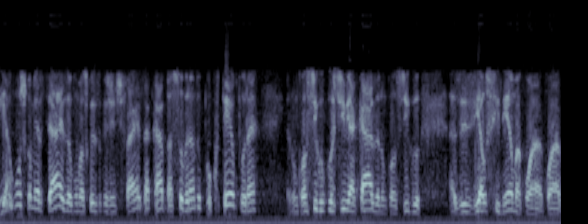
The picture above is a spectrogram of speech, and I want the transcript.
e alguns comerciais, algumas coisas que a gente faz, acaba sobrando pouco tempo, né? Eu não consigo curtir minha casa, não consigo, às vezes, ir ao cinema com a, com a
